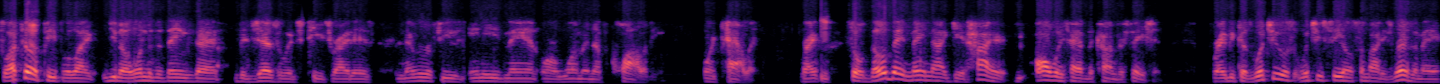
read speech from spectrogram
So I tell people like, you know, one of the things that the Jesuits teach, right, is never refuse any man or woman of quality or talent, right? Mm-hmm. So though they may not get hired, you always have the conversation, right? Because what you what you see on somebody's resume,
